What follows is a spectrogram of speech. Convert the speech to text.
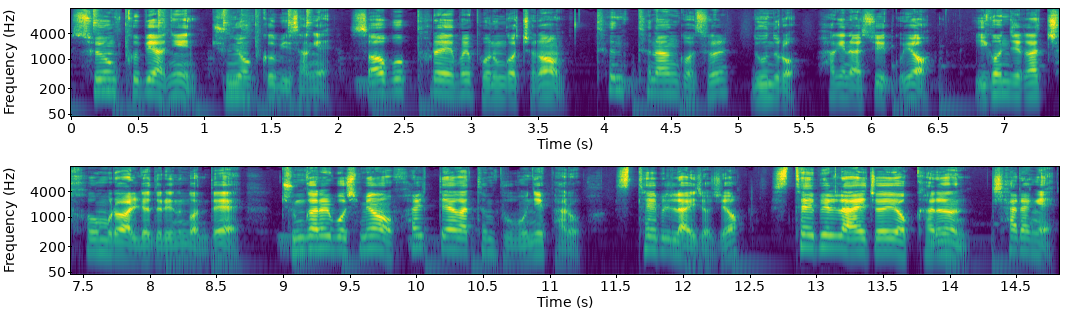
소형급이 아닌 중형급 이상의 sub frame을 보는 것처럼 튼튼한 것을 눈으로 확인할 수 있고요. 이건 제가 처음으로 알려드리는 건데 중간을 보시면 활대와 같은 부분이 바로 스테빌라이저죠. 스테빌라이저의 역할은 차량의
